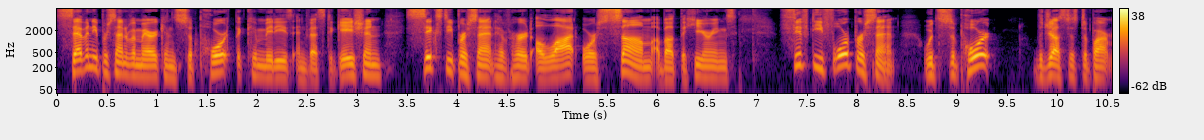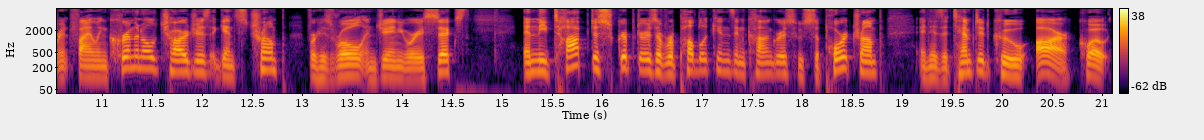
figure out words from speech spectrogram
70% of Americans support the committee's investigation. 60% have heard a lot or some about the hearings. 54% would support the Justice Department filing criminal charges against Trump for his role in January 6th. And the top descriptors of Republicans in Congress who support Trump and his attempted coup are, quote,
